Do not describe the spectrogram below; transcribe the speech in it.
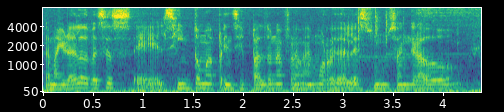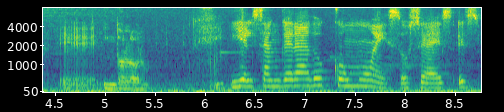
la mayoría de las veces eh, el síntoma principal de una enfermedad hemorroidal es un sangrado eh, indoloro. ¿Y el sangrado cómo es? O sea, ¿es, es,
